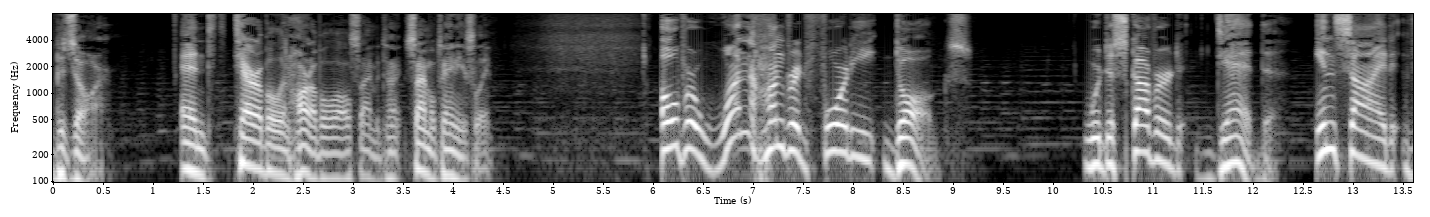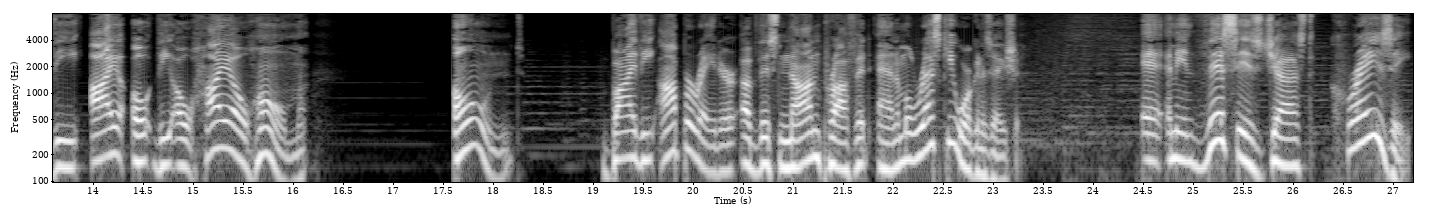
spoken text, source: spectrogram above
bizarre and terrible and horrible all simultaneously. Over 140 dogs were discovered dead inside the, the Ohio home owned by the operator of this nonprofit animal rescue organization. I mean, this is just crazy.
